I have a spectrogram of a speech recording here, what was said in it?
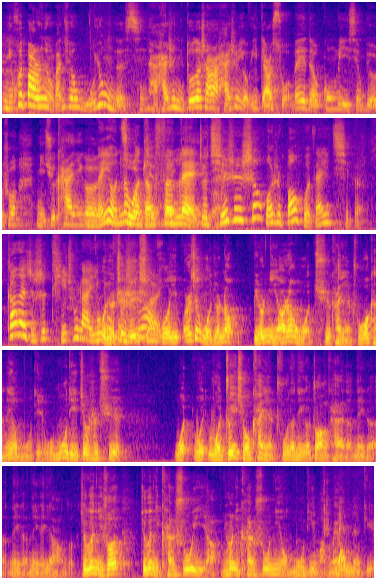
你会抱着那种完全无用的心态，还是你多多少少还是有一点所谓的功利性？比如说，你去看一个没有那么的分类，就其实实生活是包裹在一起的。刚才只是提出来一个，我觉得这是一生活一，而且我觉得那，比如你要让我去看演出，我肯定有目的，我目的就是去。我我我追求看演出的那个状态的那个那个那个样子，就跟你说，就跟你看书一样。你说你看书，你有目的吗？没有目的。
